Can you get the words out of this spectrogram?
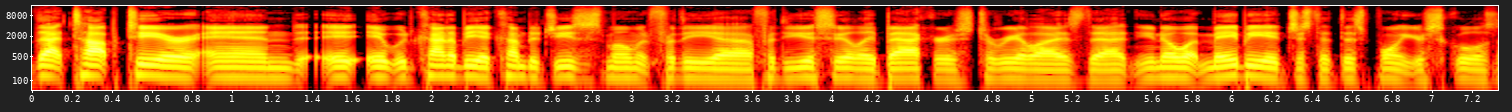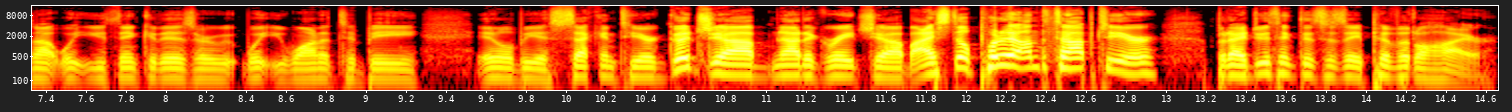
that top tier, and it, it would kind of be a come to Jesus moment for the uh, for the UCLA backers to realize that you know what maybe it just at this point your school is not what you think it is or what you want it to be. It'll be a second tier. Good job, not a great job. I still put it on the top tier, but I do think this is a pivotal hire.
